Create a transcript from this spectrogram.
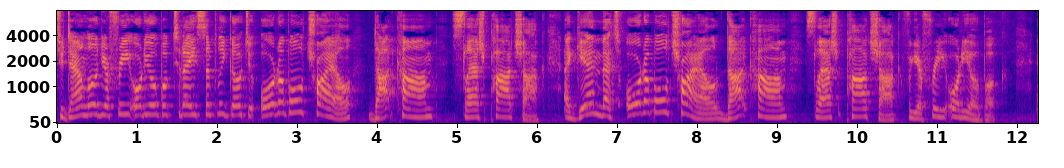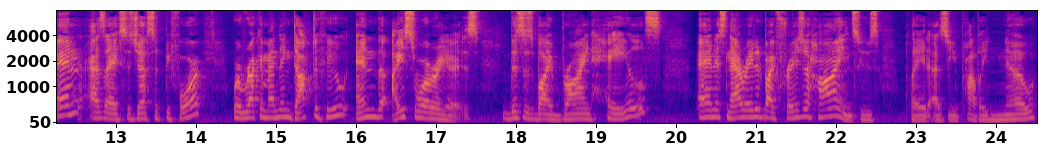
To download your free audiobook today, simply go to audibletrial.com slash podshock. Again, that's audibletrial.com slash podshock for your free audiobook. And as I suggested before, we're recommending Doctor Who and the Ice Warriors. This is by Brian Hayles, and it's narrated by Frazer Hines, who's played, as you probably know,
